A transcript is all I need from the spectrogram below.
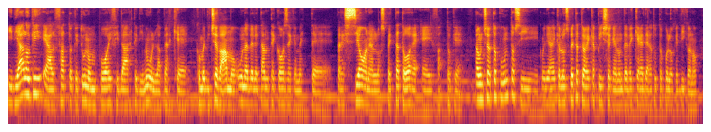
i dialoghi e al fatto che tu non puoi fidarti di nulla perché, come dicevamo, una delle tante cose che mette pressione allo spettatore è il fatto che a un certo punto si, come dire, anche lo spettatore capisce che non deve credere a tutto quello che dicono,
